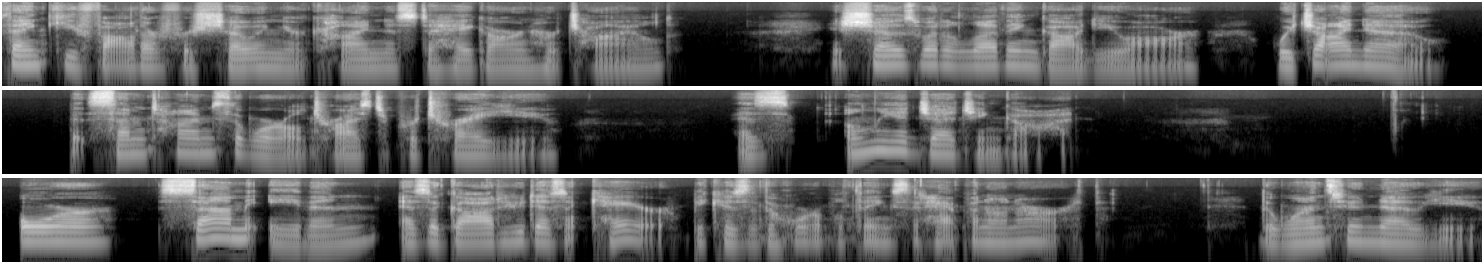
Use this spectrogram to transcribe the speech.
Thank you, Father, for showing your kindness to Hagar and her child. It shows what a loving God you are, which I know, but sometimes the world tries to portray you as only a judging God. Or some even as a God who doesn't care because of the horrible things that happen on earth. The ones who know you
